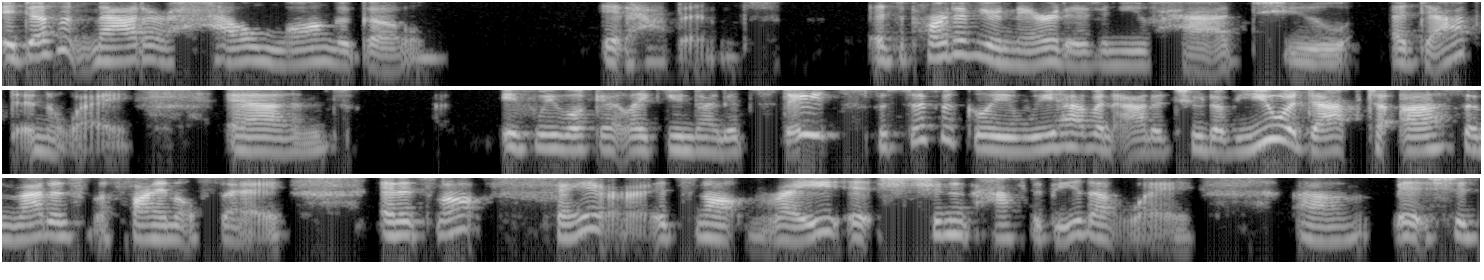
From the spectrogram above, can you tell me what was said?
it doesn't matter how long ago it happened. It's a part of your narrative, and you've had to adapt in a way. And if we look at like United States specifically, we have an attitude of you adapt to us and that is the final say. And it's not fair. It's not right. It shouldn't have to be that way. Um, it should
